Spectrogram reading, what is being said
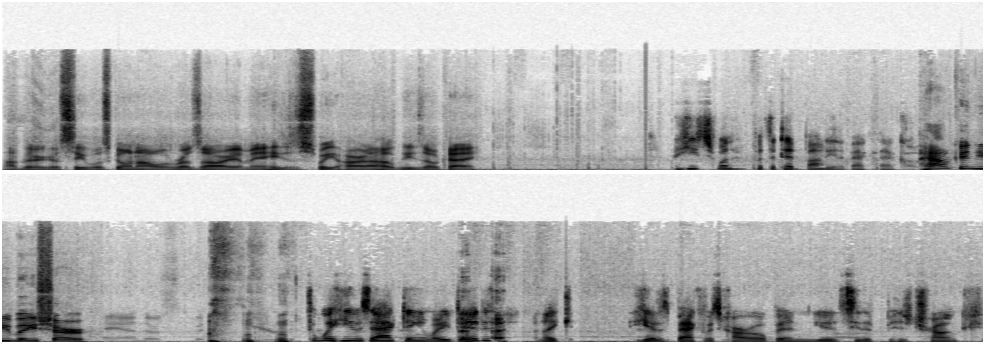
I better go see what's going on with Rosario, man. He's a sweetheart. I hope he's okay. He's the one who put the dead body in the back of that car. How can you be sure? The way he was acting and what he did, like he had his back of his car open. You didn't see the, his trunk,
